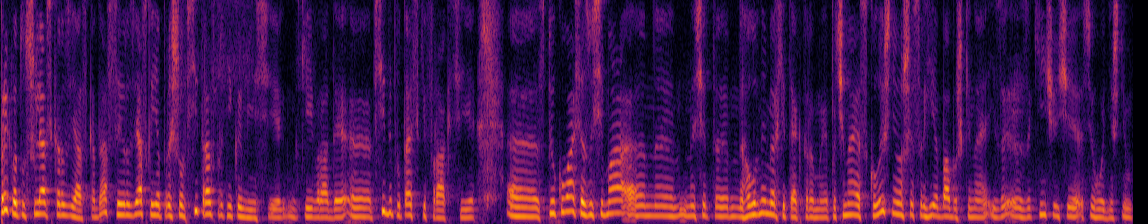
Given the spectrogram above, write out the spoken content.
Приклад тут шулявська розв'язка. Да? З цією розв'язкою я пройшов всі транспортні комісії Київради, е, всі депутатські фракції, спілкувався з усіма значить, головними архітекторами, починає з колишнього ще Сергія Бабушкіна і закінчуючи сьогоднішнім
